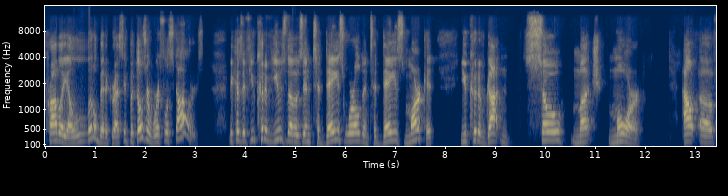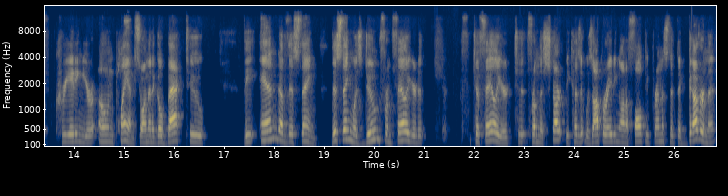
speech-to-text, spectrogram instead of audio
probably a little bit aggressive, but those are worthless dollars. Because if you could have used those in today's world and today's market, you could have gotten so much more out of creating your own plan. So I'm going to go back to the end of this thing. This thing was doomed from failure to, to failure to, from the start because it was operating on a faulty premise that the government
